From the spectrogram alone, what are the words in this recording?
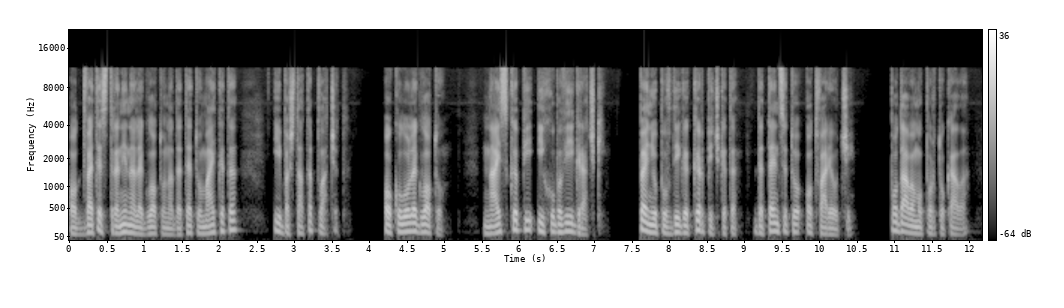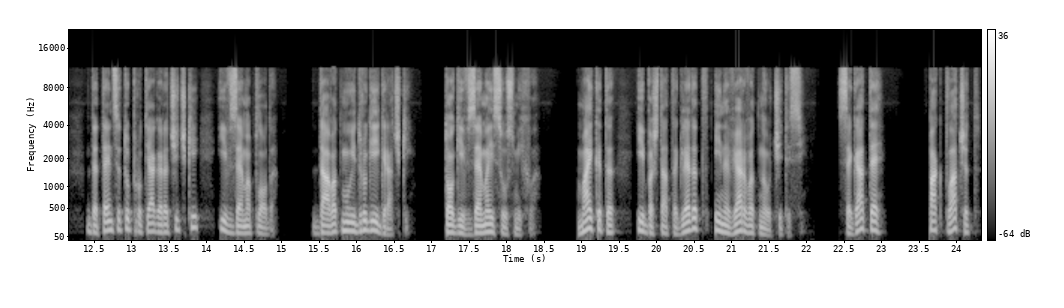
От двете страни на леглото на детето майката и бащата плачат. Около леглото – най-скъпи и хубави играчки. Пеню повдига кърпичката, детенцето отваря очи. Подава му портокала. Детенцето протяга ръчички и взема плода. Дават му и други играчки. То ги взема и се усмихва. Майката и бащата гледат и не вярват на очите си. Сега те пак плачат,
